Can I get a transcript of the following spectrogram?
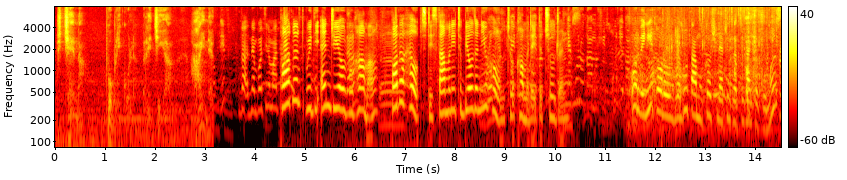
scena, publicul, regia, hainele. Partnered with the NGO Ruhama, Pavel helped this family to build a new home to accommodate the children. Ori venit, ori văzut, am cășile aici între țigancă cu măs,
